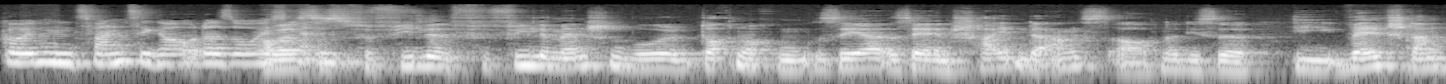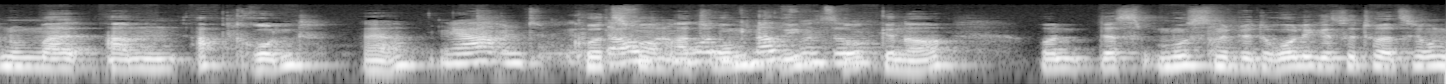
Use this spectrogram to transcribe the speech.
goldenen Zwanziger oder so. Aber es ist für viele, für viele Menschen wohl doch noch eine sehr, sehr entscheidende Angst auch. Ne? Diese, die Welt stand nun mal am Abgrund. Ja? ja, und kurz Daumen vorm Atomkrieg, und so. so. genau. Und das muss eine bedrohliche Situation,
